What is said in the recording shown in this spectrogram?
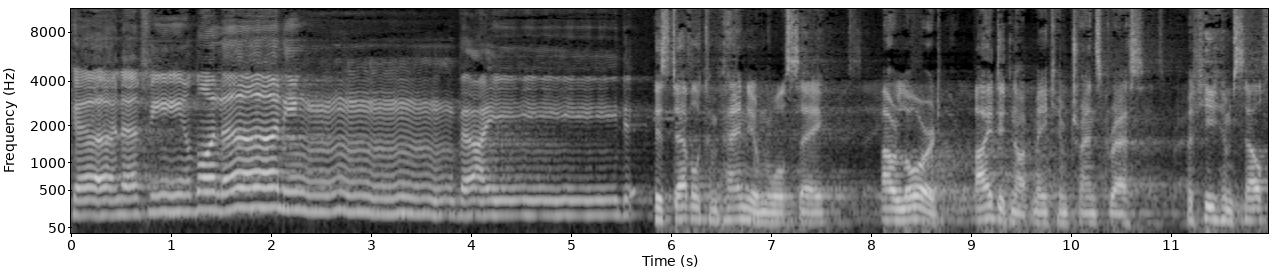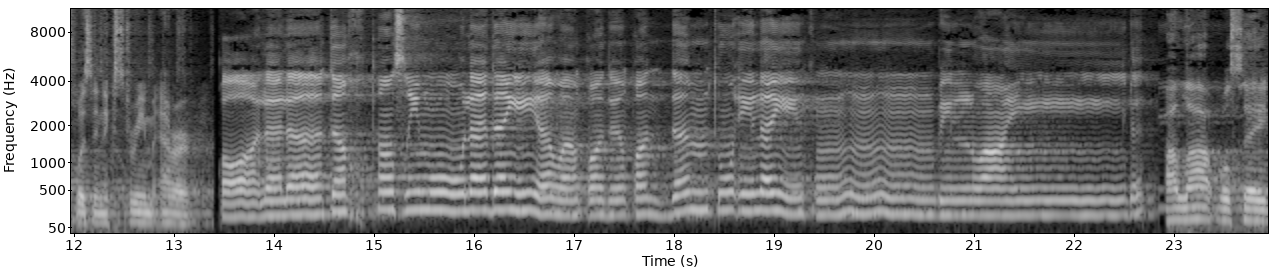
كان في ضلال بعيد His devil companion will say, Our Lord, I did not make him transgress, but he himself was in extreme error. قال لا تختصموا لدي وقد قدمت إليكم بالوعيد Allah will say,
